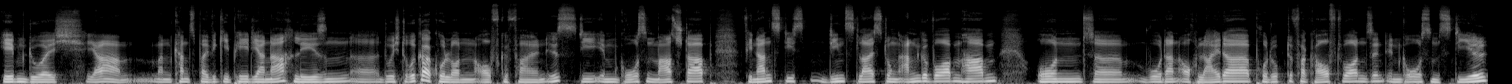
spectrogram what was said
eben durch, ja, man kann es bei Wikipedia nachlesen, äh, durch Drückerkolonnen aufgefallen ist, die im großen Maßstab Finanzdienstleistungen angeworben haben und äh, wo dann auch leider Produkte verkauft worden sind in großem Stil,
